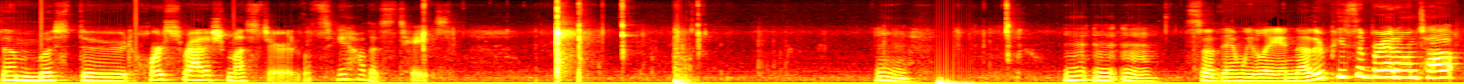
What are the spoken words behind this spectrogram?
some mustard, horseradish mustard. Let's see how this tastes. Mmm. Mm-mm-mm. So then we lay another piece of bread on top.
